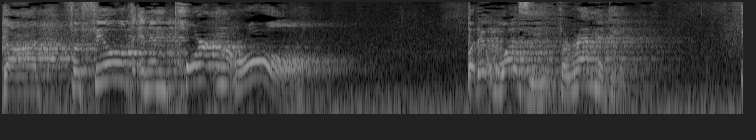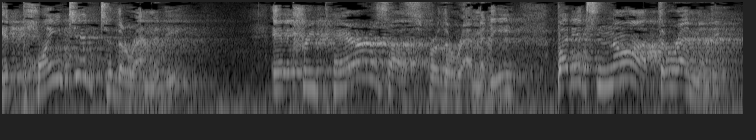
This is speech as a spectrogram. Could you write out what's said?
God, fulfilled an important role, but it wasn't the remedy. It pointed to the remedy, it prepares us for the remedy, but it's not the remedy.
